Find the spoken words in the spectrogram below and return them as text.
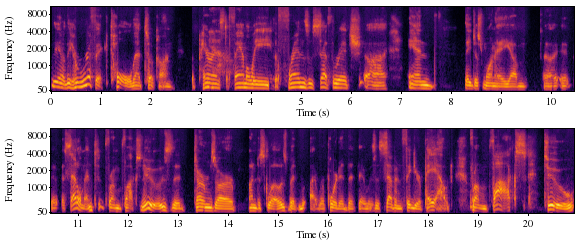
you know the horrific toll that took on the parents, yeah. the family, the friends of Seth Rich, uh, and they just won a, um, uh, a, a settlement from Fox News. The terms are undisclosed, but I reported that there was a seven figure payout from Fox to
